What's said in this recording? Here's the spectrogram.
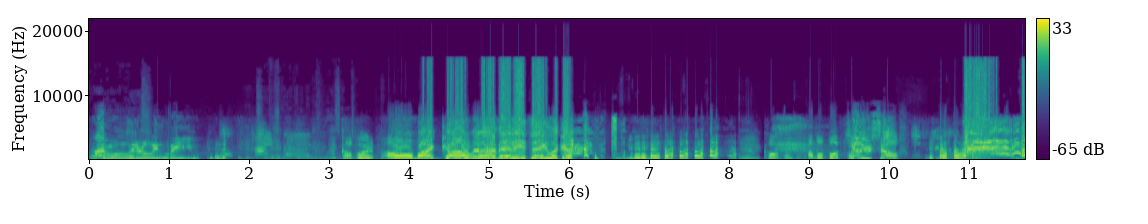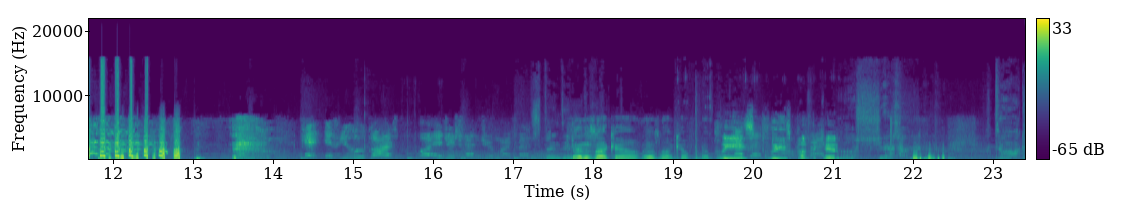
I will literally leave. Cardboard. Oh my god, we don't have anything! Look at her! Cardboard. I'm a butt. Kill yourself. Okay, if you guys are Idris fans, you're my friends. Stand in That does not count. That does not count for nothing. Please, please punt the kid. Oh shit. Doc.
